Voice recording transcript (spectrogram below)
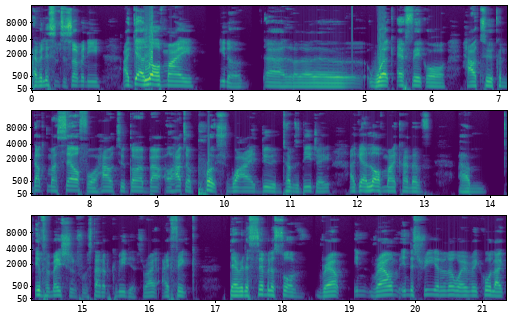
having listened to so many, I get a lot of my, you know, uh, work ethic or how to conduct myself or how to go about or how to approach what I do in terms of DJ. I get a lot of my kind of um, information from stand-up comedians, right? I think they're in a similar sort of realm in realm industry. I don't know whatever they call. Like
